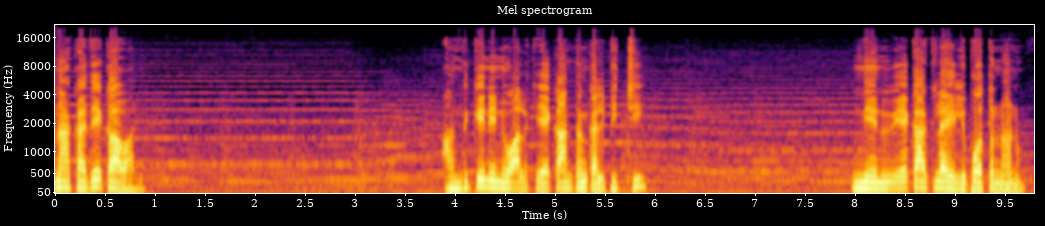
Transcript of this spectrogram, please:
నాకు అదే కావాలి. అందుకే నేను వాళ్ళకి ఏకాంతం కల్పించి నేను ఏకాకిలా వెళ్ళిపోతున్నాను.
